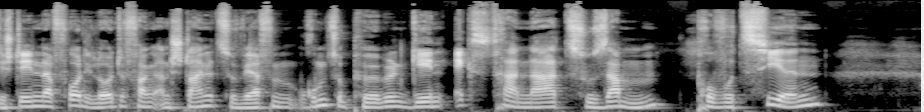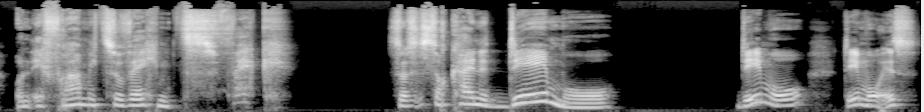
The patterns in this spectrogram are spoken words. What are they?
die stehen davor, die Leute fangen an Steine zu werfen, rumzupöbeln, gehen extra nah zusammen, provozieren. Und ich frage mich, zu welchem Zweck? So, das ist doch keine Demo. Demo, Demo ist,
